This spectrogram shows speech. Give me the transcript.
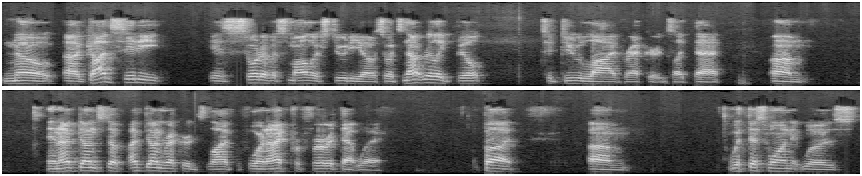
No, uh, God City is sort of a smaller studio, so it's not really built to do live records like that. Um, and I've done stuff, I've done records live before, and I prefer it that way. But um, with this one, it was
